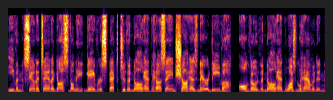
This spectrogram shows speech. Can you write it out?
Even Sanatana Goswami gave respect to the Nawab Hussain Shah as Naradeva, although the Nawab was Mohammedan.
